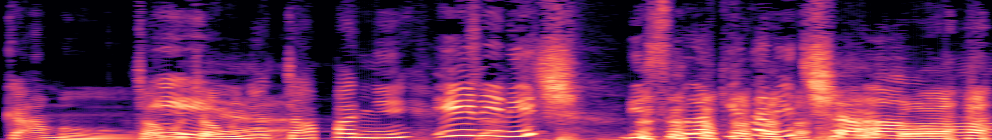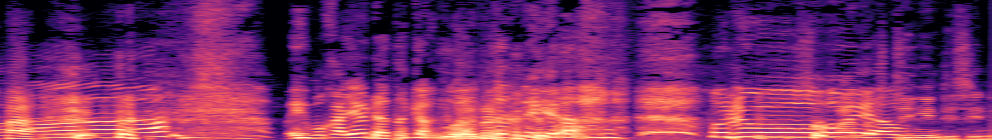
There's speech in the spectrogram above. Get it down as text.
kamu. Camu-camunya Iya. capan nih. Ini nih, di sebelah kita nih, Cam. Eh mukanya udah tegang banget nih ya. Waduh, ya. dingin di sini.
